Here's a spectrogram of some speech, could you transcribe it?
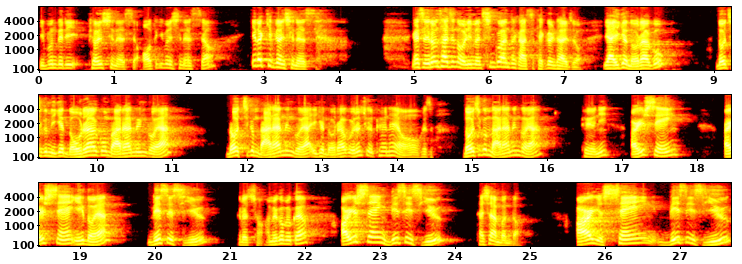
이분들이 변신했어요. 어떻게 변신했어요? 이렇게 변신했어요. 그래서 이런 사진 올리면 친구한테 가서 댓글 달죠. 야, 이게 너라고? 너 지금 이게 너라고 말하는 거야? 너 지금 말하는 거야? 이게 너라고? 이런 식으로 표현해요. 그래서 너 지금 말하는 거야? 표현이 Are you saying? Are you saying 이게 너야? This is you. 그렇죠. 한번 읽어볼까요? Are you saying this is you? 다시 한 번 더. Are you saying this is you?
